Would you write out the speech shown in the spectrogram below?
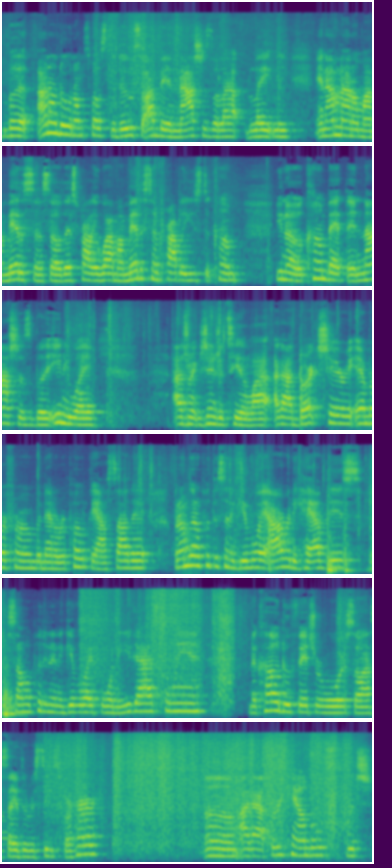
But I don't do what I'm supposed to do, so I've been nauseous a lot lately. And I'm not on my medicine, so that's probably why my medicine probably used to come, you know, combat that nauseous. But anyway, I drink ginger tea a lot. I got dark cherry amber from Banana Republic. I saw that. But I'm going to put this in a giveaway. I already have this. So I'm going to put it in a giveaway for one of you guys to win. Nicole do fetch rewards. So I saved the receipts for her. Um, I got three candles. Which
